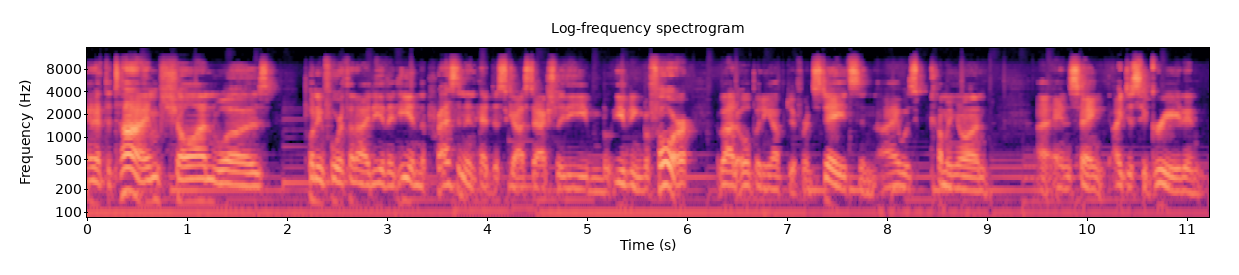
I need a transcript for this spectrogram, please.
And at the time, Sean was putting forth an idea that he and the president had discussed actually the evening before about opening up different states, and I was coming on uh, and saying I disagreed. And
